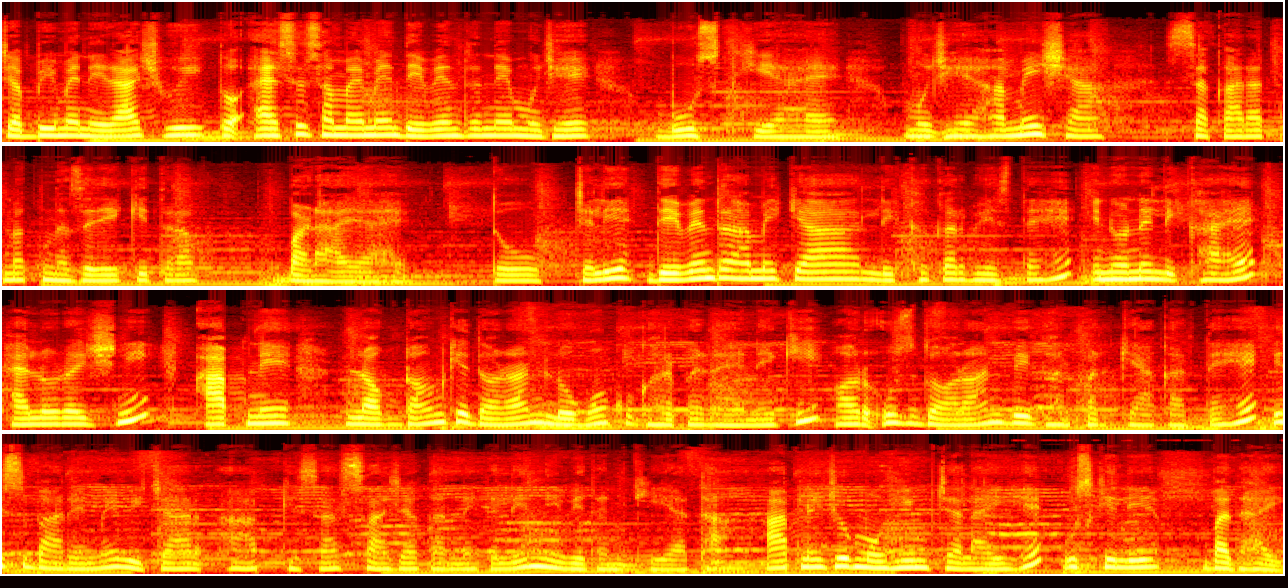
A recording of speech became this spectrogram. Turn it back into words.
जब भी मैं निराश हुई तो ऐसे समय में देवेंद्र ने मुझे बूस्ट किया है। मुझे हमेशा सकारात्मक नज़रिए की तरफ़ बढ़ाया है। तो चलिए, देवेंद्र हमें क्या लिख कर भेजते हैं? इन्होंने लिखा है, हेलो रजनी, आपने लॉकडाउन के दौरान लोगों को घर पर रहने की और उस दौरान वे घर पर क्या करते हैं? इस बारे में विचार आपके साथ साझा करने के लिए निवेदन किया था। आपने जो मुहिम चलाई है, उसके लिए बधाई।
